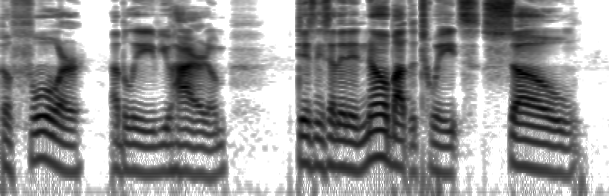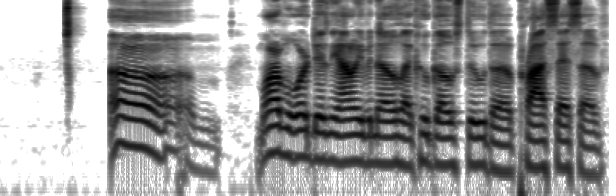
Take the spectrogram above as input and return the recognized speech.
before I believe you hired him. Disney said they didn't know about the tweets, so um, Marvel or Disney, I don't even know like who goes through the process of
